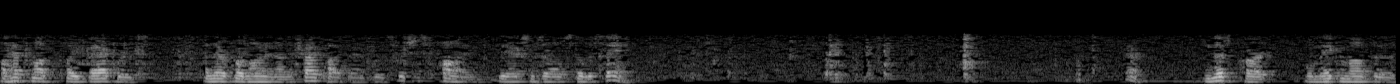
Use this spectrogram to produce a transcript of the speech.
I'll have to mount the plate backwards and therefore mount it on the tripod backwards, which is fine. The actions are all still the same. In this part, we'll make and mount the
